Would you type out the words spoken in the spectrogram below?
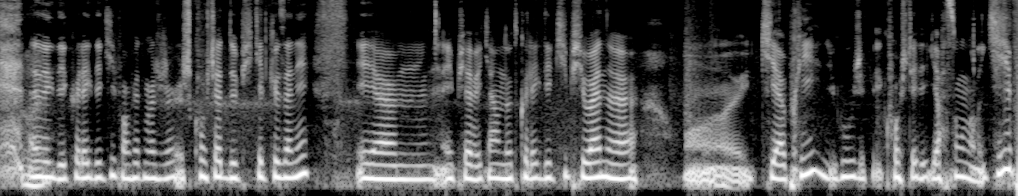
avec des collègues d'équipe. En fait, moi, je, je, crochette depuis quelques années. Et, euh, et puis avec un autre collègue d'équipe, Johan, qui a pris. Du coup, j'ai fait crocheter des garçons dans l'équipe.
